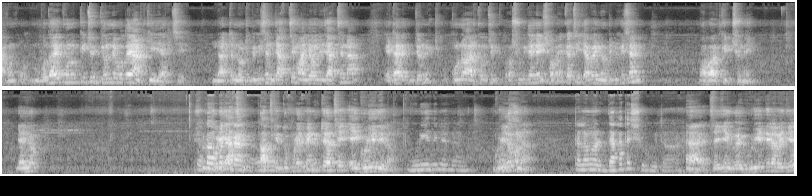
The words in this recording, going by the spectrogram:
এখন বোধহয় কোনো কিছুর জন্য বোধহয় আটকিয়ে যাচ্ছে। না তো নোটিফিকেশন যাচ্ছে মাঝে মাঝে যাচ্ছে না। এটার জন্য কোনো আর কিছু অসুবিধা নেই সবার কাছেই যাবে নোটিফিকেশান ভাবার কিচ্ছু নেই। যাই হোক শুরু করি। আজকে- আজকে দুপুরের মেনুতে আছে এই ঘুরিয়ে দিলাম। ঘুরিয়ে দিলে কেন? ঘুরিয়ে দেবো না? তাহলে আমার দেখাতে সুবিধা হয়। হ্যাঁ সেই যে ঘুরিয়ে দিলাম এই যে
